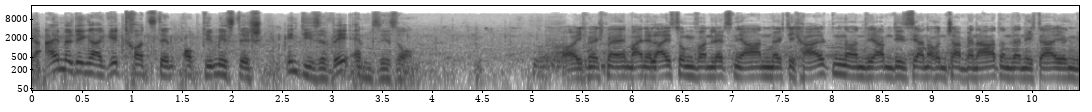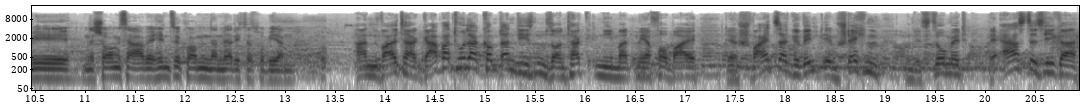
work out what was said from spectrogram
Der Eimeldinger geht trotzdem optimistisch in diese WM-Saison. Ich möchte meine Leistungen von den letzten Jahren möchte ich halten und wir haben dieses Jahr noch ein Championat und wenn ich da irgendwie eine Chance habe hinzukommen, dann werde ich das probieren. An Walter Gabatula kommt an diesem Sonntag niemand mehr vorbei. Der Schweizer gewinnt im Stechen und ist somit der erste Sieger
